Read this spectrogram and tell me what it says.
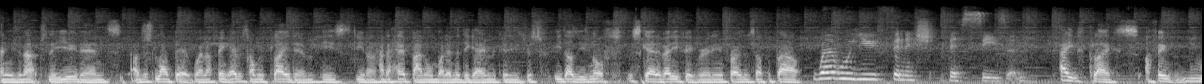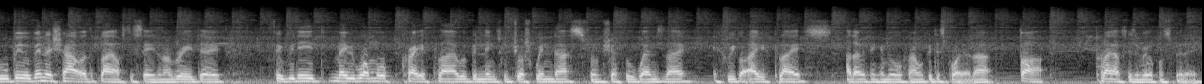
and he's an absolute unit. And I just loved it when I think every time we played him, he's you know had a headband on by the end of the game because he's just he does he's not scared of anything really and throws himself about. Where will you finish this season? Eighth place, I think we'll be within a shout of the playoffs this season. I really do. Think we need maybe one more creative player. We've been linked with Josh Windass from Sheffield Wednesday. If we got eighth place, I don't think a Millwall fan would be disappointed at that. But playoffs is a real possibility.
